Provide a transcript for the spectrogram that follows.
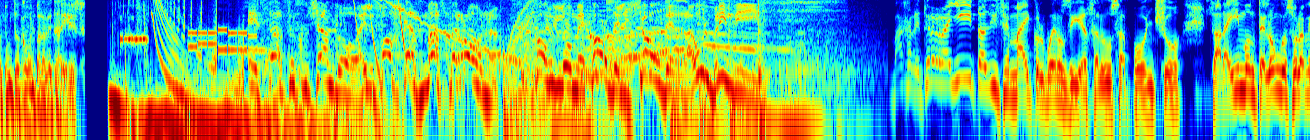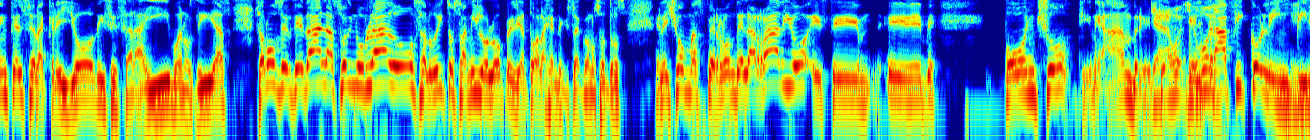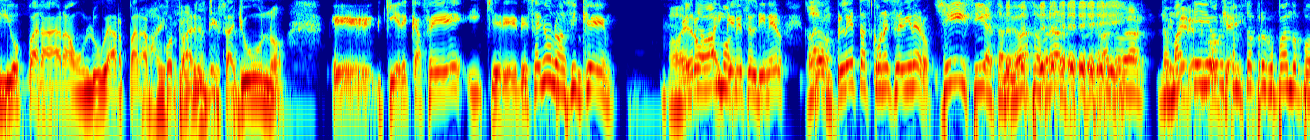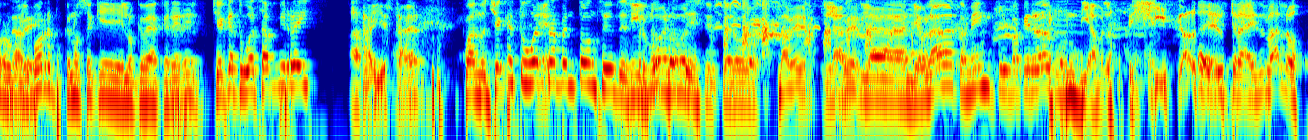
boostmobile.com para detalles. Estás escuchando el podcast más perrón con lo mejor del show de Raúl Brindis. Bájale tres rayitas, dice Michael. Buenos días, saludos a Poncho. Saraí Montelongo, solamente él se la creyó, dice Saraí. Buenos días. Saludos desde Dallas, hoy nublado. Saluditos a Milo López y a toda la gente que está con nosotros en el show más perrón de la radio. Este, eh, Poncho tiene hambre. Ya voy, ya el voy. tráfico le impidió sí, sí. parar a un lugar para Ay, comprar sí, el desayuno. Eh, quiere café y quiere desayuno, así que. Ahorita Pero ahí tienes el dinero. Claro. Completas con ese dinero. Sí, sí, hasta me va a sobrar. Me va a sobrar. Nomás que yo me estoy preocupando por el borre porque no sé qué es lo que va a querer él. Checa tu WhatsApp, mi rey. Ahí está. A ver. Cuando cheques tu WhatsApp, entonces, Sí, no, despreocúpate. no, sí, pero A ver, la, a ver. la diablada también que va a querer algo. ¿no? Diabla. Hijo de- Traes valor.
